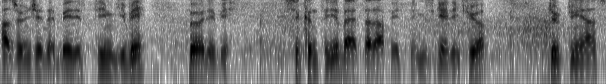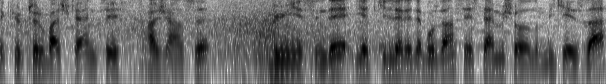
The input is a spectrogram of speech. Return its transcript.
az önce de belirttiğim gibi böyle bir sıkıntıyı bertaraf etmemiz gerekiyor. Türk Dünyası Kültür Başkenti Ajansı bünyesinde yetkililere de buradan seslenmiş olalım bir kez daha.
